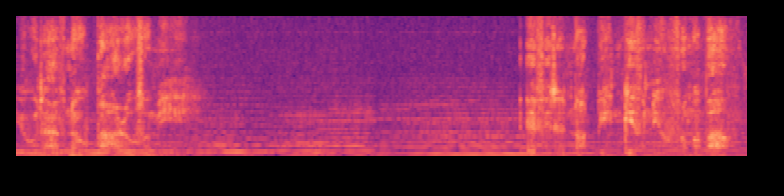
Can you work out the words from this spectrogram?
You would have no power over me if it had not been given you from above.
